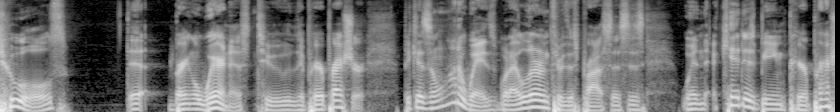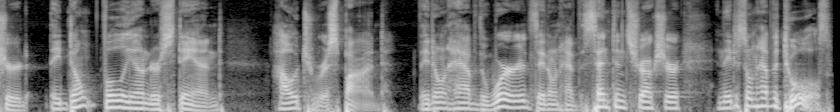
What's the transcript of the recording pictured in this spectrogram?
tools that bring awareness to the peer pressure. Because in a lot of ways, what I learned through this process is when a kid is being peer pressured, they don't fully understand how to respond. They don't have the words, they don't have the sentence structure, and they just don't have the tools.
